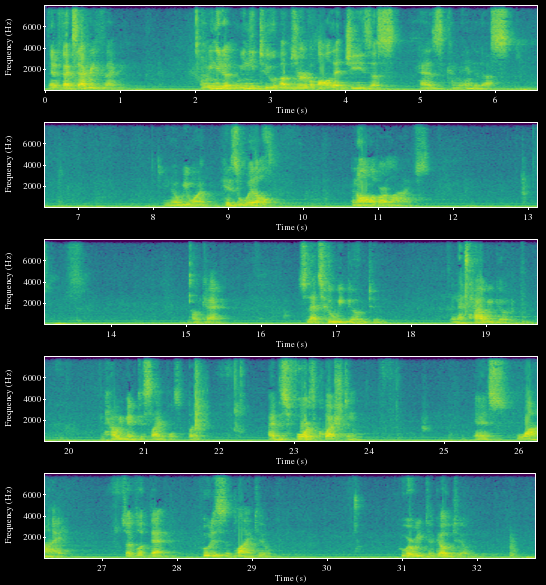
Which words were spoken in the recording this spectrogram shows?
It affects everything. And we need to, we need to observe all that Jesus has commanded us. You know, we want His will in all of our lives. Okay. So that's who we go to. And that's how we go to. And how we make disciples. But I have this fourth question. And it's why? So I've looked at who does this apply to? Who are we to go to?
